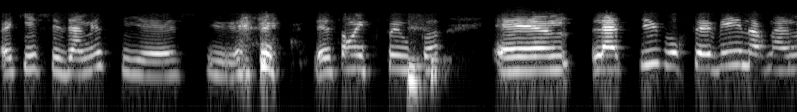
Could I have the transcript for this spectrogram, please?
OK, je ne sais jamais si, euh, le son est coupé ou pas. Euh, là-dessus, vous recevez normalement,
